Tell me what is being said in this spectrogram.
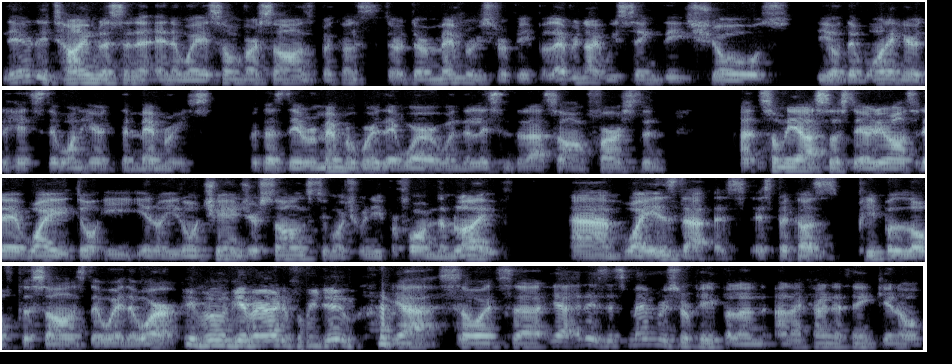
nearly timeless in a, in a way. Some of our songs because they're they're memories for people. Every night we sing these shows, you know, they want to hear the hits. They want to hear the memories because they remember where they were when they listened to that song first. And and somebody asked us earlier on today, why don't you, you know, you don't change your songs too much when you perform them live. Um, why is that? It's, it's because people love the songs the way they were. People will give out if we do. yeah, so it's uh, yeah, it is. It's memories for people, and and I kind of think you know,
